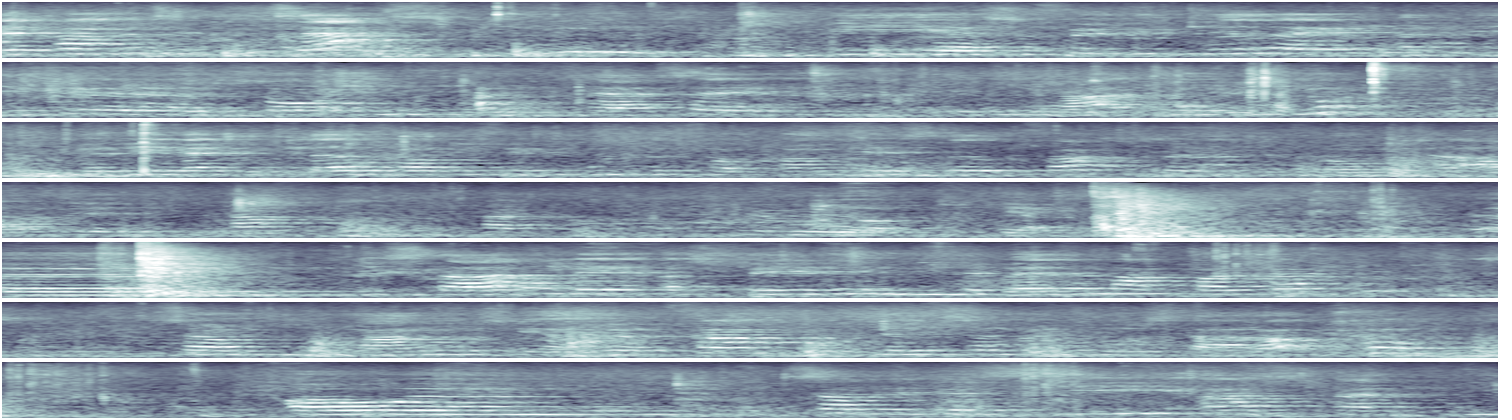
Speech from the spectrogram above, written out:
Velkommen til koncert. Vi er selvfølgelig ked af, at vi ikke øh, står inde i koncertsalen i radioen endnu, men vi er rigtig glade for, at vi fik mulighed for at komme her i stedet for, så vi kan lov til at aflevere et Tak. der op her. Øh, vi starter med at spille en lille Valdemar Polka, som mange måske har hørt før, men som man kunne starte op på. Og øh, så vil jeg sige også, at vi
